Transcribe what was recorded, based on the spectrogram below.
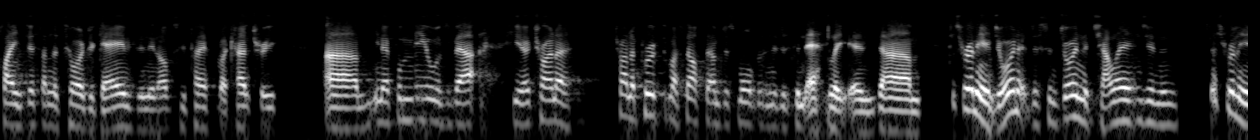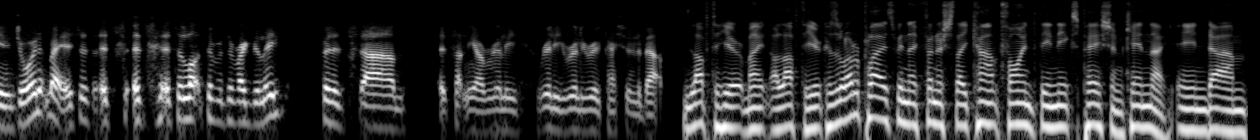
playing just under 200 games, and then obviously playing for my country. Um, you know, for me, it was about you know trying to trying to prove to myself that I'm just more than just an athlete, and um, just really enjoying it, just enjoying the challenge, and, and just really enjoying it, mate. It's just it's it's it's a lot different to rugby league, but it's um it's something I'm really, really, really, really passionate about. Love to hear it, mate. I love to hear it because a lot of players, when they finish, they can't find their next passion, can they? And um,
